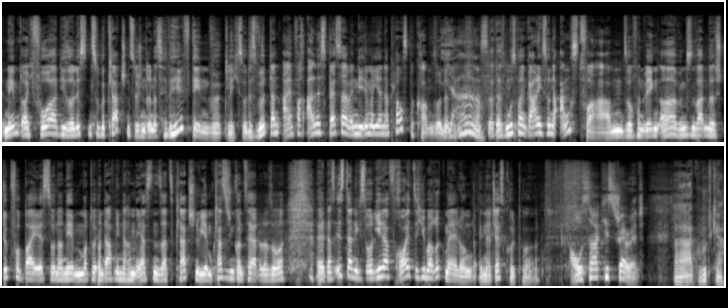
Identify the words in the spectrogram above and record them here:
nehmt euch vor, die Solisten zu beklatschen zwischendrin. Das hilft denen wirklich. So, das wird dann einfach alles besser, wenn die immer ihren Applaus bekommen. So, das, Ja. das, das muss man gar nicht so eine Angst vorhaben. So von wegen, ah, wir müssen warten, bis das Stück vorbei ist. So nach dem Motto, man darf nicht nach dem ersten Satz klatschen, wie im klassischen Konzert oder so. Äh, Das ist da nicht so. Jeder freut sich über Rückmeldungen in der Jazzkultur. Außer Keith Jarrett. Ah, gut, ja,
